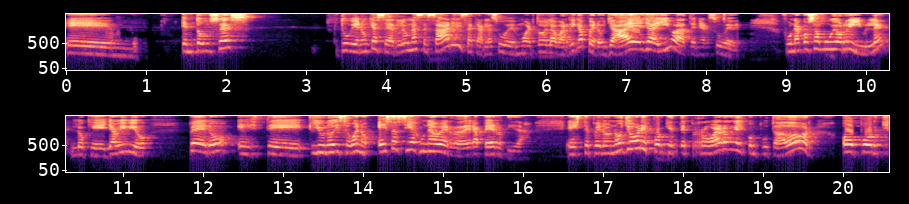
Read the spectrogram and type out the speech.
Em, entonces tuvieron que hacerle una cesárea y sacarle a su bebé muerto de la barriga, pero ya ella iba a tener su bebé. Fue una cosa muy horrible lo que ella vivió, pero este, y uno dice, bueno, esa sí es una verdadera pérdida este, pero no llores porque te robaron el computador o porque,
